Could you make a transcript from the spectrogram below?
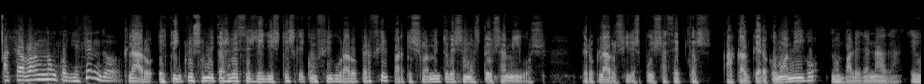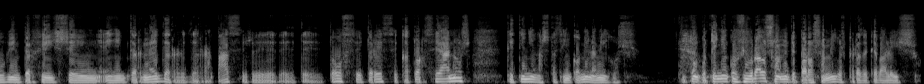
acaban non coñecendo. Claro, é que incluso moitas veces lle distes que configurar o perfil para que solamente vesen os teus amigos. Pero claro, se si despois aceptas a calquera como amigo, non vale de nada. Eu vi perfis en, en internet de, de rapaces de, de, de 12, 13, 14 anos que tiñen hasta 5.000 amigos. Entón, teñen configurado solamente para os amigos, pero de que vale iso?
